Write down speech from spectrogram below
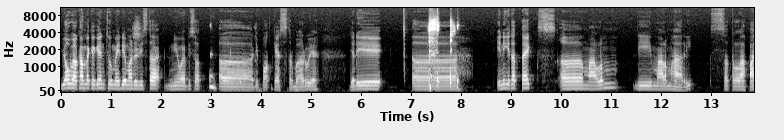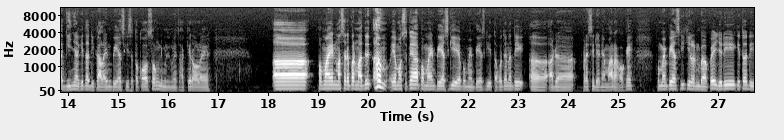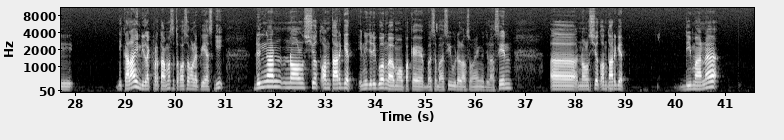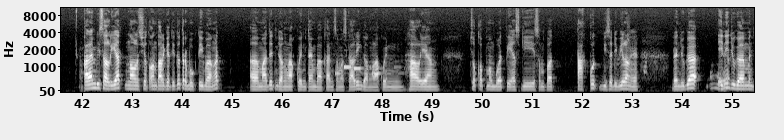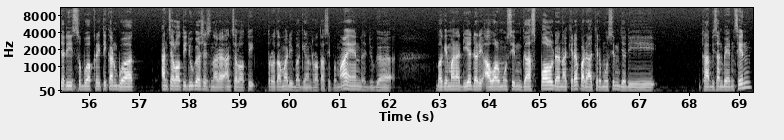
Yo, welcome back again to Media Madridista, new episode uh, di podcast terbaru ya. Jadi uh, ini kita teks uh, malam di malam hari setelah paginya kita dikalahin PSG 1-0 di menit-menit akhir oleh uh, pemain masa depan Madrid. ya maksudnya pemain PSG ya, pemain PSG. Takutnya nanti uh, ada presiden yang marah. Oke. Okay? Pemain PSG Kylian Mbappe. Jadi kita di dikalahin di leg pertama 1-0 oleh PSG dengan 0 shoot on target. Ini jadi gua nggak mau pakai basa-basi, udah langsung aja ngejelasin uh, 0 shoot on target. Di mana kalian bisa lihat 0 shoot on target itu terbukti banget uh, Madrid nggak ngelakuin tembakan sama sekali, nggak ngelakuin hal yang cukup membuat PSG sempat takut bisa dibilang ya. Dan juga oh, ini iya. juga menjadi sebuah kritikan buat Ancelotti juga sih sebenarnya. Ancelotti terutama di bagian rotasi pemain dan juga bagaimana dia dari awal musim gaspol dan akhirnya pada akhir musim jadi kehabisan bensin.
